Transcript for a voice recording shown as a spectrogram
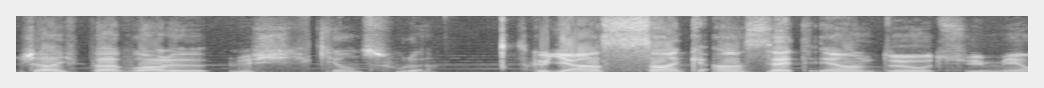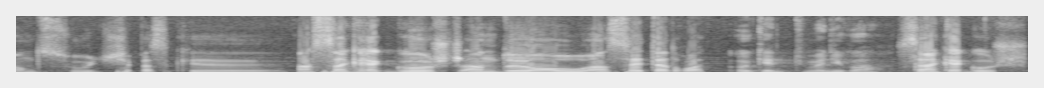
J'arrive pas à voir le, le chiffre qui est en dessous là. Parce qu'il y a un 5, un 7 et un 2 au-dessus, mais en dessous, je sais pas ce que. Un 5 à gauche, un 2 en haut, un 7 à droite. Ok, tu m'as dit quoi? 5 à gauche,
